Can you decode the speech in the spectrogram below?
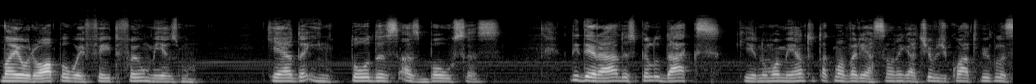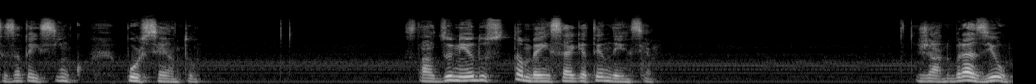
Na Europa, o efeito foi o mesmo: queda em todas as bolsas, lideradas pelo DAX, que no momento está com uma variação negativa de 4,65%. Estados Unidos também segue a tendência. Já no Brasil,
